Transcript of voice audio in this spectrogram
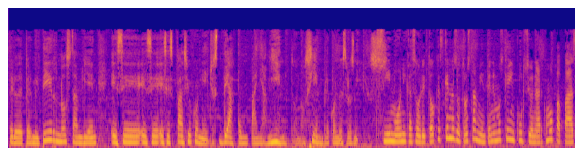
pero de permitirnos también ese, ese, ese espacio con ellos, de acompañamiento, ¿no? Siempre con nuestros niños. Sí, Mónica, sobre todo que es que nosotros también tenemos que incursionar como papás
